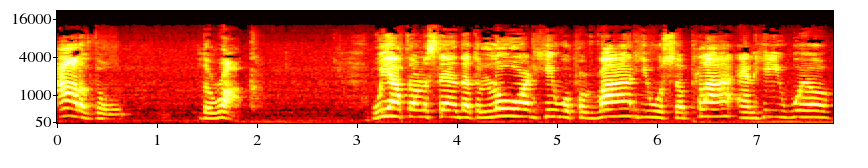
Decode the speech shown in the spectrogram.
out of the the rock. We have to understand that the lord he will provide he will supply and he will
